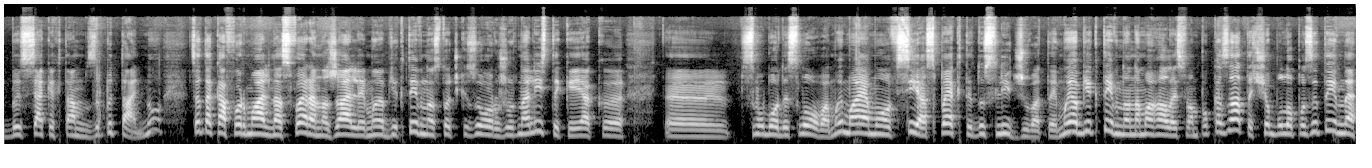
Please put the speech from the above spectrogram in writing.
без всяких там запитань. Ну, це така формальна сфера. На жаль, ми об'єктивно з точки зору журналістики, як е, свободи слова, ми маємо всі аспекти досліджувати. Ми об'єктивно намагались вам показати, що було позитивне.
